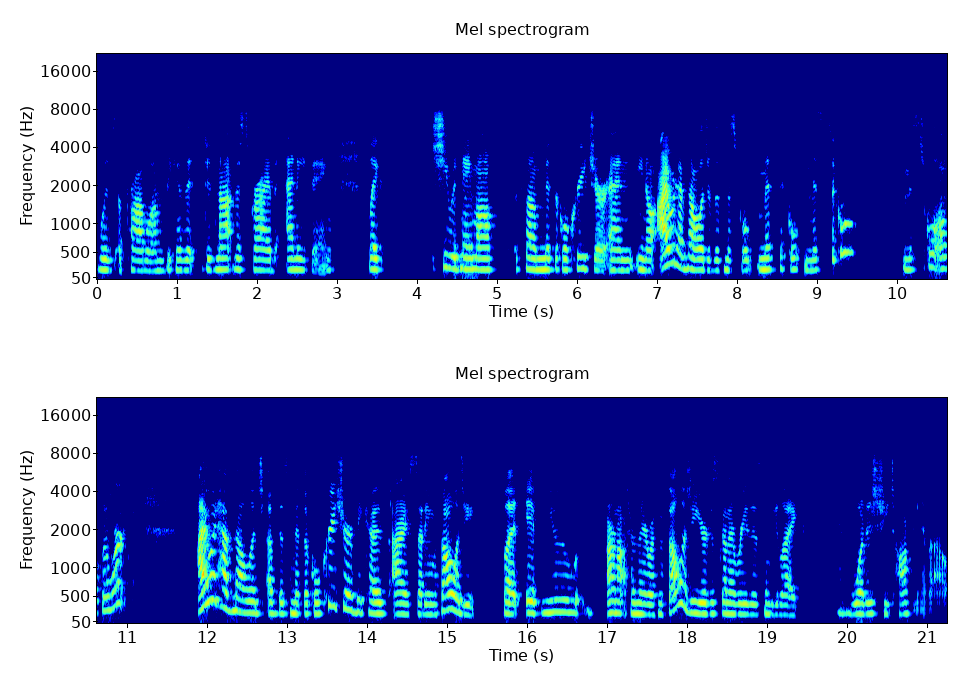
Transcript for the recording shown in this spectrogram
was a problem because it did not describe anything. Like, she would name off some mythical creature and, you know, I would have knowledge of this mystical, mythical, mystical? Mystical also works. I would have knowledge of this mythical creature because I study mythology. But if you are not familiar with mythology, you're just going to read this and be like, what is she talking about?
